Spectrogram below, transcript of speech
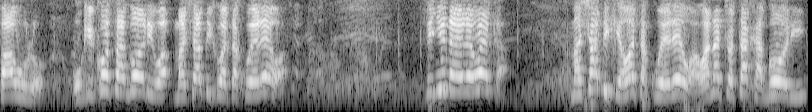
faulo. Ukikosa goli wa, mashabiki watakuelewa? Sijui naeleweka? Mashabiki hawatakuelewa, wanachotaka goli.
